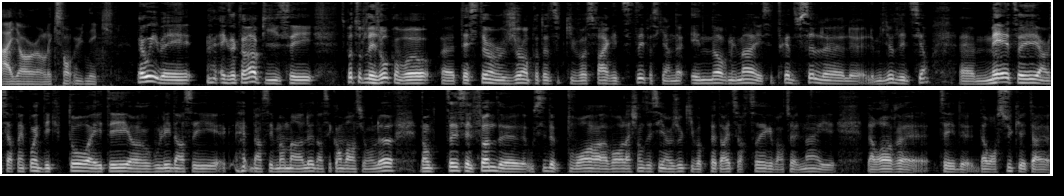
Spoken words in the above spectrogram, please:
ailleurs, qui sont uniques. Ben oui, ben exactement. Puis c'est c'est pas tous les jours qu'on va euh, tester un jeu en prototype qui va se faire éditer parce qu'il y en a énormément et c'est très difficile le, le, milieu de l'édition. Euh, mais tu sais, à un certain point, Decrypto a été roulé dans ces dans ces moments-là, dans ces conventions-là. Donc tu sais, c'est le fun de, aussi de pouvoir avoir la chance d'essayer un jeu qui va peut-être sortir éventuellement et d'avoir euh, tu sais d'avoir su que tu as,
